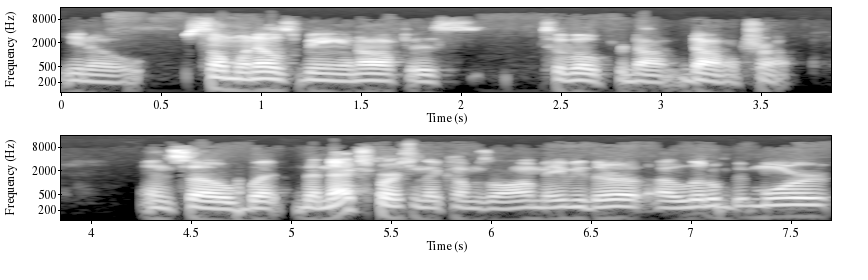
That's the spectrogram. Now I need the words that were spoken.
you know, someone else being in office to vote for Don, Donald Trump. And so, but the next person that comes along, maybe they're a little bit more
